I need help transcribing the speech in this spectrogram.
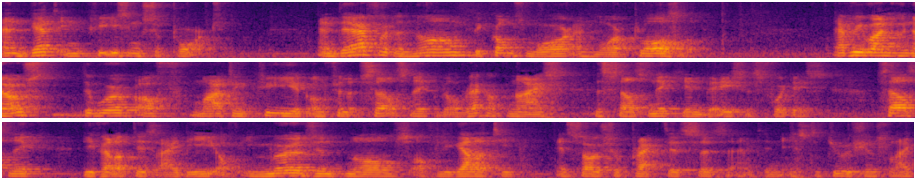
and get increasing support. And therefore the norm becomes more and more plausible. Everyone who knows the work of Martin Krygier on Philip Selznick will recognize the Selznickian basis for this. Selznick developed this idea of emergent norms of legality in social practices and in institutions like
